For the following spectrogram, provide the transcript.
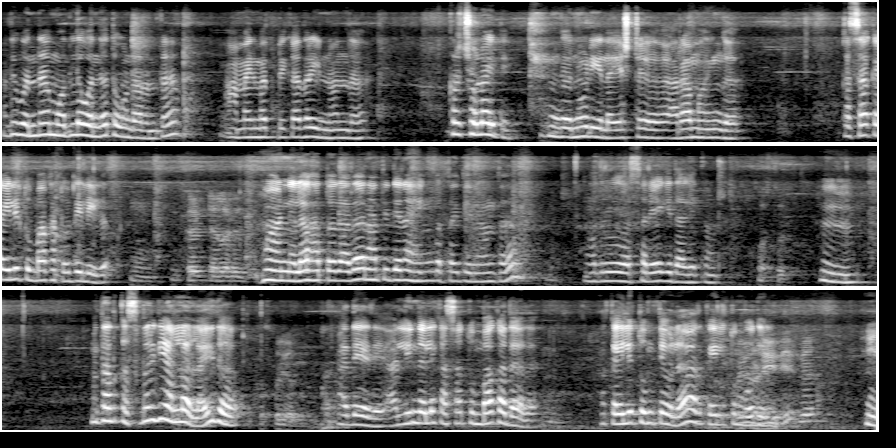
ಅದು ಒಂದೇ ಮೊದಲು ಒಂದೇ ತೊಗೊಂಡಾರಂತ. ಆಮೇಲೆ ಮತ್ತೆ ಬೇಕಾದ್ರೆ ಇನ್ನೊಂದು. ಖರ್ಚು ಚಲೋ ಐತಿ. ಹಿಂಗೆ ನೋಡಿಲ್ಲ ಎಷ್ಟು ಆರಾಮ ಹಿಂಗೆ. ಕಸ ಕೈಲಿ ತುಂಬ ಹತ್ತೋದಿಲ್ಲ ಈಗ. ಹಾಂ ನೆಲ ಹತ್ತೋದಾದ ನಾ ಹೆಂಗೆ ಬರ್ತೈತೇನೋ ಅಂತ ಆದರೂ ಸರಿಯಾಗಿ ಇದಾಗೈತೆ ನೋಡ್ರಿ. ಹ್ಞೂ ಮತ್ತು ಅದು ಕಸಬರ್ಗಿ ಅಲ್ಲಲ್ಲ ಇದು? ಅದೇ. ಅದೇ ಅಲ್ಲಿಂದಲೇ ಕಸ ತುಂಬಾಕದ ಅದು. ಕೈಲಿ ತುಂಬ್ತೇವಲ್ಲ ಅದು ಕೈಲಿ ತುಂಬೋದಿಲ್ಲ ಹ್ಞೂ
